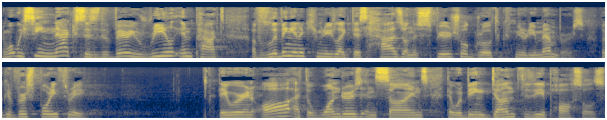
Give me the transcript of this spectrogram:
And what we see next is the very real impact of living in a community like this has on the spiritual growth of community members. Look at verse 43. They were in awe at the wonders and signs that were being done through the apostles,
